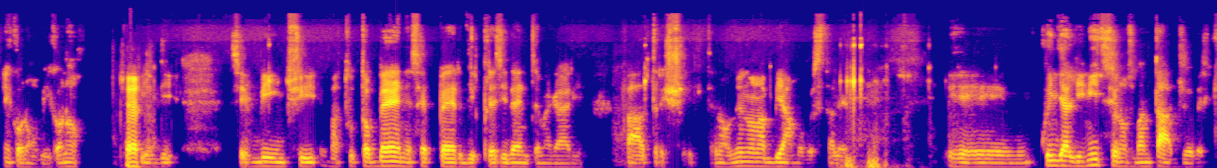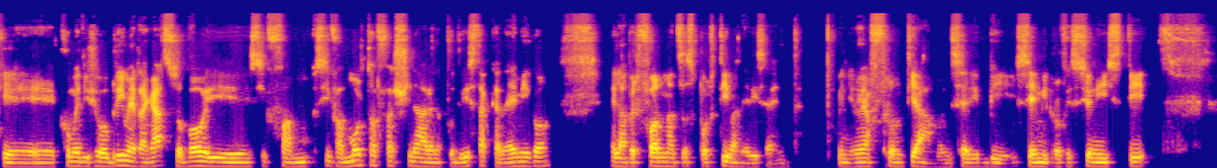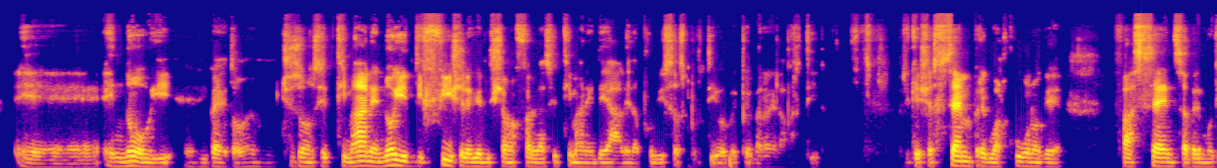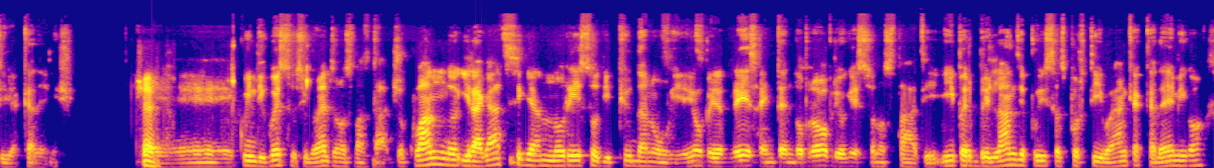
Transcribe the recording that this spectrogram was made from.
economico, no? Certo. Quindi se vinci va tutto bene, se perdi il presidente magari fa altre scelte. No, noi non abbiamo questa legge. E quindi all'inizio è uno svantaggio perché, come dicevo prima, il ragazzo poi si fa, si fa molto affascinare dal punto di vista accademico e la performance sportiva ne risente. Quindi noi affrontiamo in Serie B semiprofessionisti e, e noi, eh, ripeto, ci sono settimane, noi è difficile che riusciamo a fare la settimana ideale dal punto di vista sportivo per preparare la partita, perché c'è sempre qualcuno che fa assenza per motivi accademici. Certo. E quindi questo sicuramente è uno svantaggio. Quando i ragazzi che hanno reso di più da noi, e io per resa intendo proprio che sono stati iper brillanti dal punto di vista sportivo e anche accademico,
